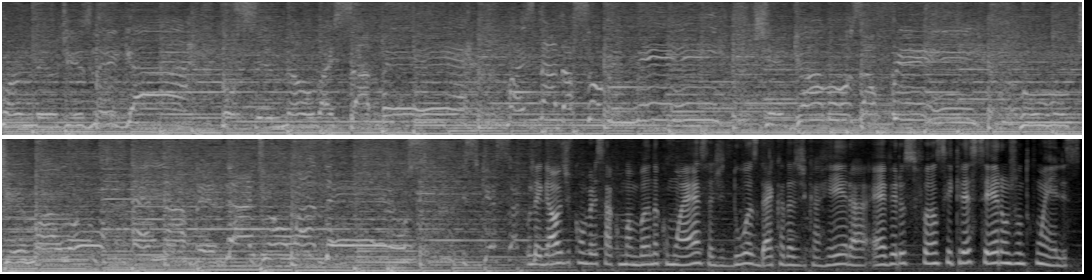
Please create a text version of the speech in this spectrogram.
quando eu desligar, você não vai saber mais nada sobre mim. Chegamos ao fim, o último alô. Legal de conversar com uma banda como essa, de duas décadas de carreira, é ver os fãs que cresceram junto com eles.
